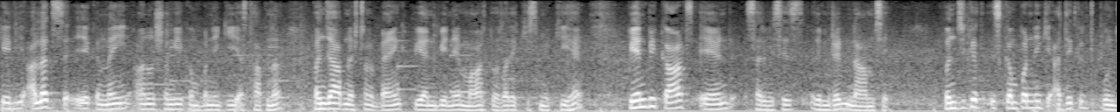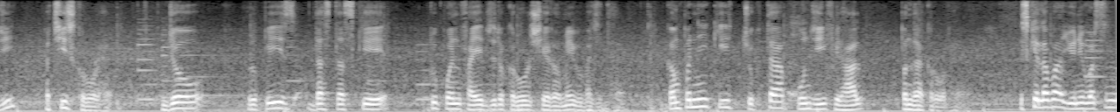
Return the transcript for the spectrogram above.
के लिए अलग से एक नई अनुषंगी कंपनी की स्थापना पंजाब नेशनल बैंक पीएनबी ने मार्च 2021 में की है। PNB cards and services limited नाम से। पंजीकृत इस कंपनी की अधिकृत पूंजी 25 करोड़ है, जो रुपीज़ दस दस के 2.50 करोड़ शेयरों में विभाजित है। कंपनी की चुकता पूंजी फ़िलहाल पंद्रह करोड़ है। इसके अलावा यूनिवर्सल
